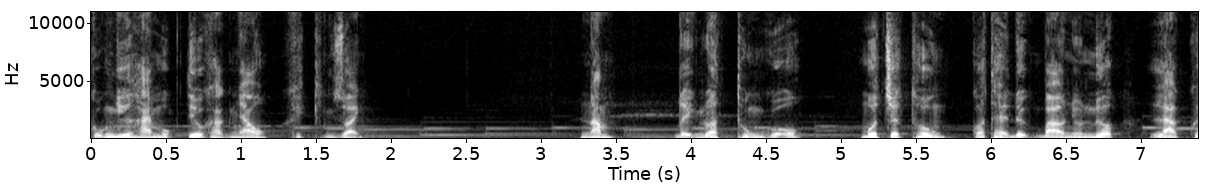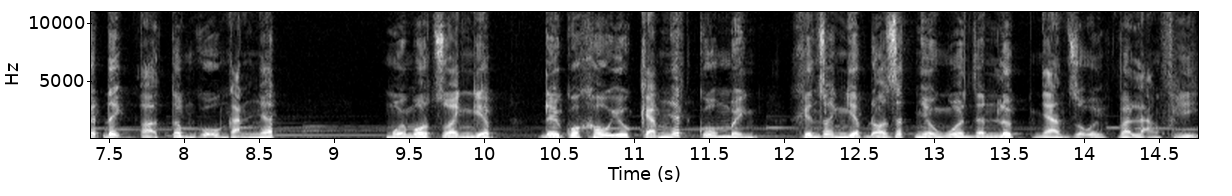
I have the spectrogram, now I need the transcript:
cũng như hai mục tiêu khác nhau khi kinh doanh. 5. Định luật thùng gỗ một chiếc thùng có thể đựng bao nhiêu nước là quyết định ở tấm gỗ ngắn nhất. Mỗi một doanh nghiệp đều có khâu yếu kém nhất của mình khiến doanh nghiệp đó rất nhiều nguồn nhân lực nhàn rỗi và lãng phí.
